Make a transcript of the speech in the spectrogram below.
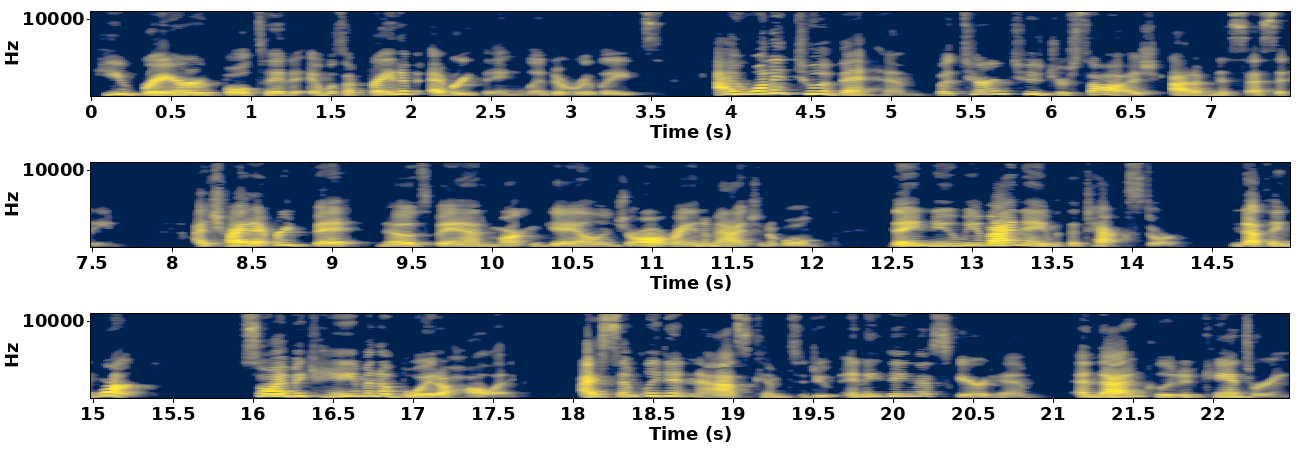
He reared, bolted, and was afraid of everything, Linda relates. I wanted to event him, but turned to dressage out of necessity. I tried every bit, noseband, martingale, and draw rein imaginable. They knew me by name at the tack store. Nothing worked. So I became an avoidaholic. I simply didn't ask him to do anything that scared him, and that included cantering.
